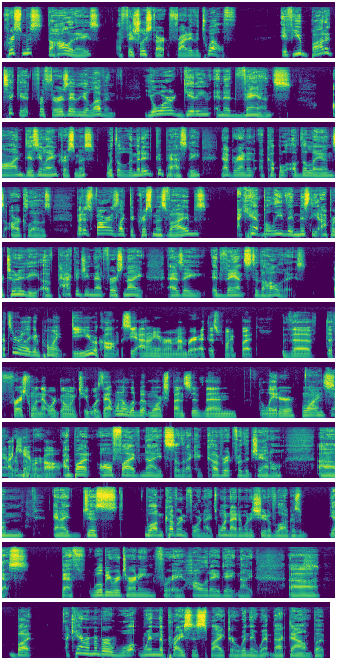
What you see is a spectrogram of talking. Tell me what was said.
Christmas, the holidays officially start Friday the 12th. If you bought a ticket for Thursday the 11th, you're getting an advance on Disneyland Christmas with a limited capacity. Now, granted, a couple of the lands are closed, but as far as like the Christmas vibes, I can't believe they missed the opportunity of packaging that first night as a advance to the holidays. That's a really good point. Do you recall? See, I don't even remember at this point, but the the first one that we're going to was that one a little bit more expensive than the later ones? I can't, I can't recall. I bought all five nights so that I could cover it for the channel, um, and I just well, I'm covering four nights. One night I'm going to shoot a vlog because yes, Beth will be returning for a holiday date night, uh, but I can't remember what when the prices spiked or when they went back down, but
